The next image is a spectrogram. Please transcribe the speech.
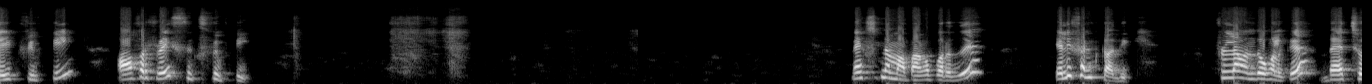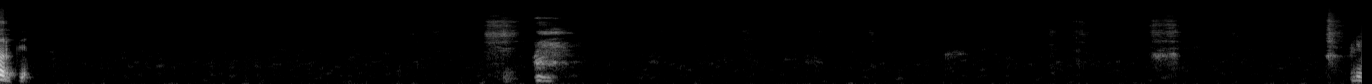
eight fifty offer price six fifty next நம்ம பார்க்க போகிறது எலிஃபண்ட் காதி. ஃபுல்லா வந்து உங்களுக்கு பேட்ச் ஒர்க்கு இப்படி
